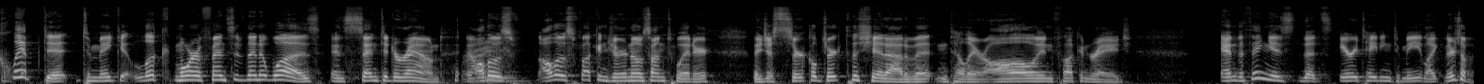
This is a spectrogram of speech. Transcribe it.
clipped it to make it look more offensive than it was, and sent it around. And all those all those fucking journos on Twitter, they just circle jerked the shit out of it until they're all in fucking rage. And the thing is that's irritating to me, like there's a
